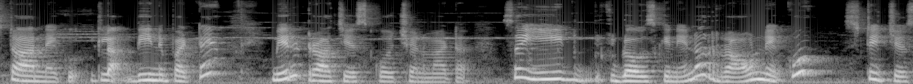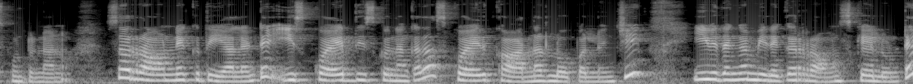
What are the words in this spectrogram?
star neck ఇట్లా దీన్ని బట్టే మీరు డ్రా చేసుకోవచ్చు అనమాట సో ఈ బ్లౌజ్కి నేను రౌండ్ నెక్ స్టిచ్ చేసుకుంటున్నాను. సో రౌండ్ నెక్ తీయాలంటే ఈ స్క్వేర్ తీసుకున్నాం కదా స్క్వేర్ కార్నర్ లోపల నుంచి ఈ విధంగా మీ దగ్గర రౌండ్ స్కేల్ ఉంటే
